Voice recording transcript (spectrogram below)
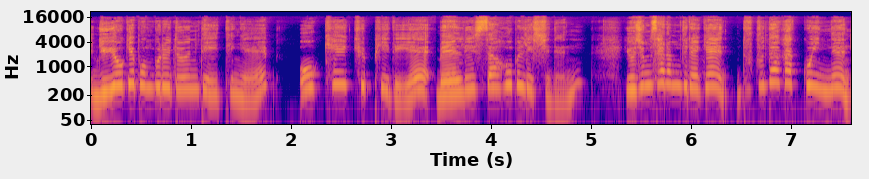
뉴욕에 본부를 둔 데이팅 앱 OkCupid의 멜리사 호블리 씨는 요즘 사람들에게 누구나 갖고 있는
